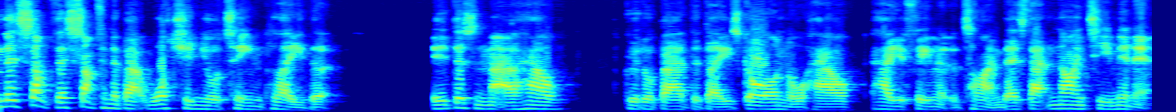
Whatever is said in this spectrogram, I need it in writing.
And there's some there's something about watching your team play that it doesn't matter how good or bad the day's gone or how how you're feeling at the time. There's that 90 minute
